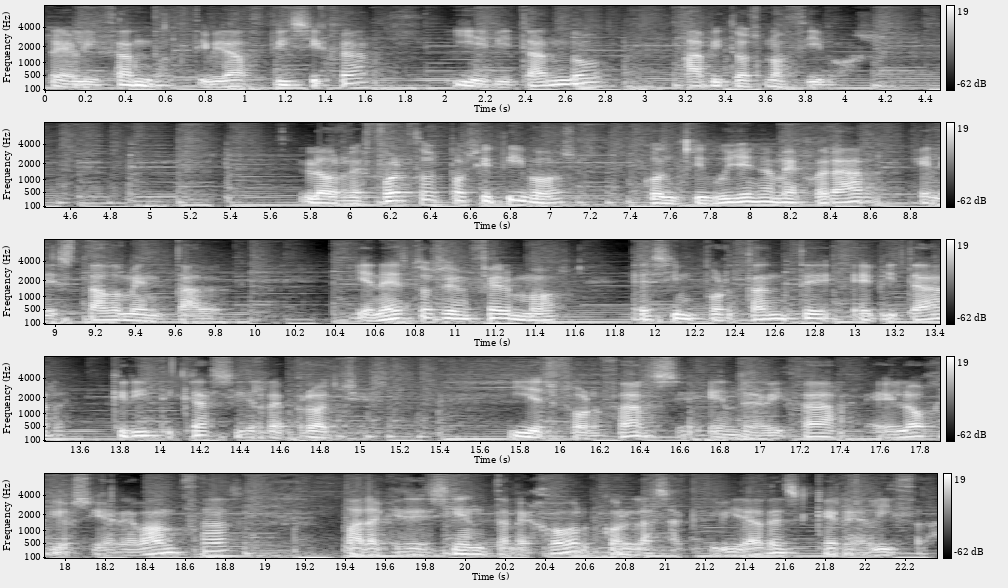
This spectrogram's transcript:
realizando actividad física y evitando hábitos nocivos. Los refuerzos positivos contribuyen a mejorar el estado mental y en estos enfermos es importante evitar críticas y reproches y esforzarse en realizar elogios y alabanzas para que se sienta mejor con las actividades que realiza.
